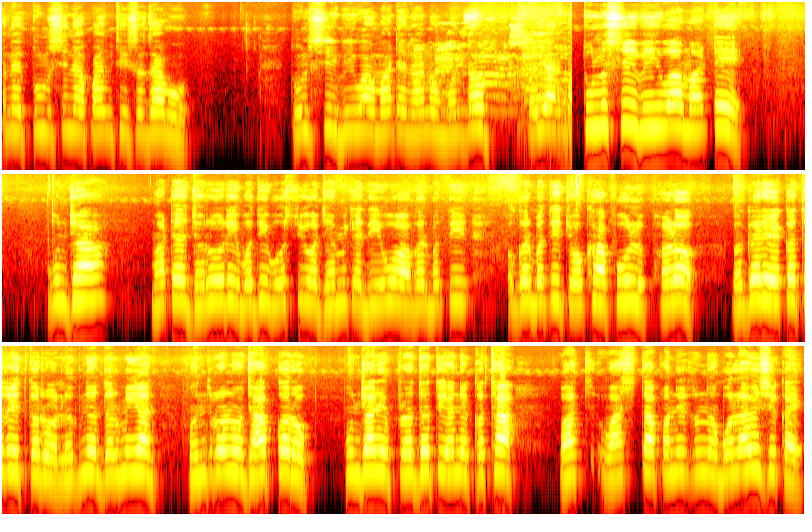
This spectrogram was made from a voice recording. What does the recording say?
અને તુલસીના પાનથી સજાવો. તુલસી વિવાહ માટે નાનો મંડપ તૈયાર તુલસી વિવાહ માટે પૂજા માટે જરૂરી બધી વસ્તુઓ જેમ કે દીવો, અગરબત્તી અગરબત્તી, ચોખા, ફૂલ, ફળો વગેરે એકત્રિત કરો. લગ્ન દરમિયાન મંત્રોનો જાપ કરો. પૂજાની પદ્ધતિ અને કથા વાંચ- વાંચતા પંડિતોને બોલાવી શકાય.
